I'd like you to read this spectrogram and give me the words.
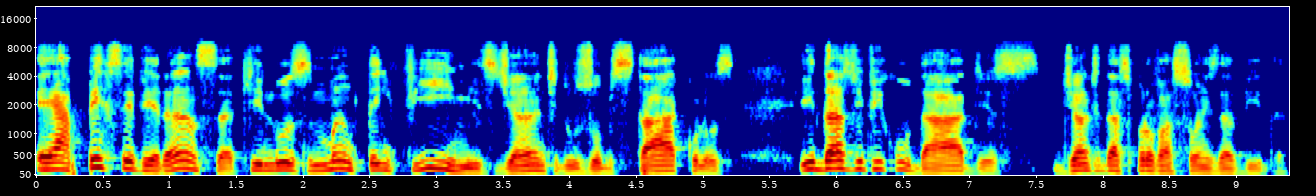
É a perseverança que nos mantém firmes diante dos obstáculos e das dificuldades diante das provações da vida.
